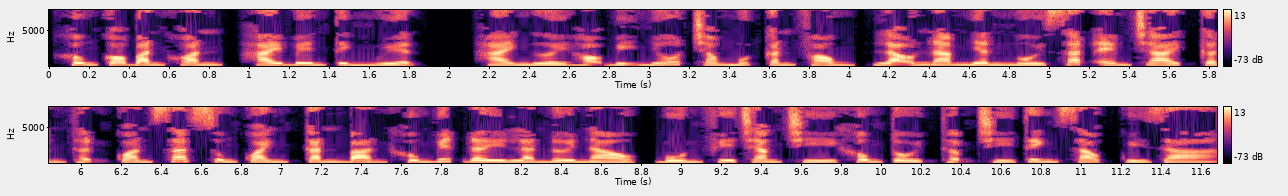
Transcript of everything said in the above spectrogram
Không có băn khoăn, hai bên tình nguyện. Hai người họ bị nhốt trong một căn phòng, lão nam nhân ngồi sát em trai, cẩn thận quan sát xung quanh, căn bản không biết đây là nơi nào, bốn phía trang trí không tồi, thậm chí tinh xảo quý giá.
